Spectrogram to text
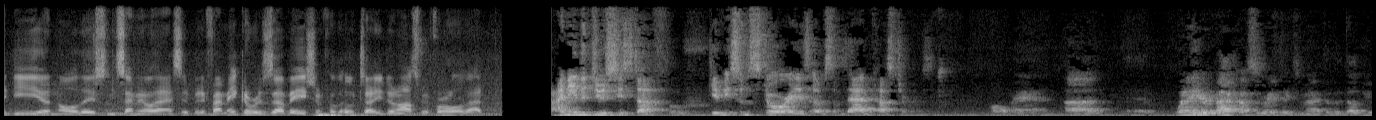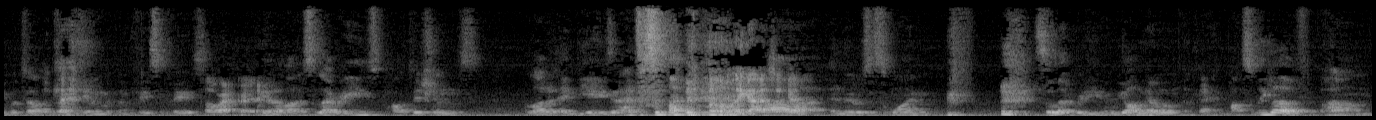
ID and all this and send me all that. I said, but if I make a reservation for the hotel, you don't ask me for all that. I need the juicy stuff. Give me some stories of some bad customers. Oh man. Uh, when I hear bad customer, it takes me back to the W Hotel. Okay. Like dealing with them face to face. All right, right. We had a lot of celebrities, politicians, a lot of NDAs that I had to sign. Oh my gosh, okay. Uh, and there was this one celebrity that we all know Okay. and possibly love. Um,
